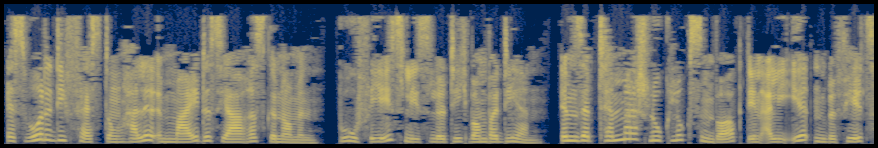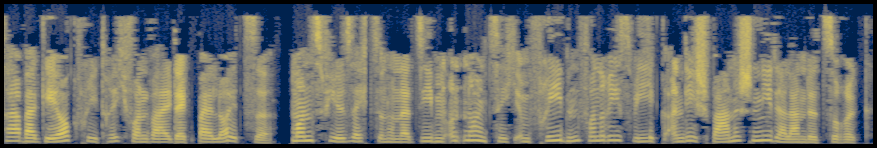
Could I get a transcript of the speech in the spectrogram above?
Es wurde die Festung Halle im Mai des Jahres genommen. Bouffiers ließ Lüttich bombardieren. Im September schlug Luxemburg den alliierten Befehlshaber Georg Friedrich von Waldeck bei Leutze. Mons fiel 1697 im Frieden von Ryswick an die spanischen Niederlande zurück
